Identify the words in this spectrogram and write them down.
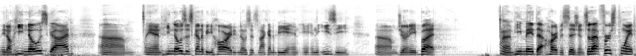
you know, he knows God, and he knows it's going to be hard. He knows it's not going to be an, an easy journey, but um, he made that hard decision. So that first point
